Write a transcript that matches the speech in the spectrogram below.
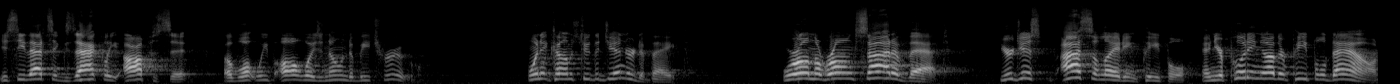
You see, that's exactly opposite of what we've always known to be true. When it comes to the gender debate, we're on the wrong side of that. You're just isolating people and you're putting other people down.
